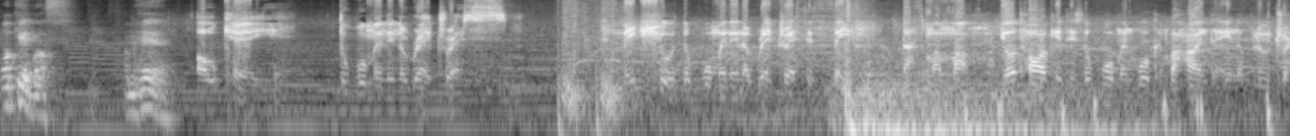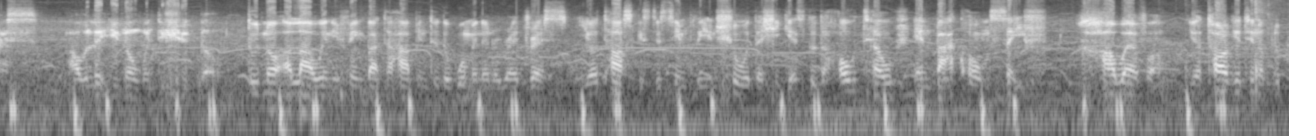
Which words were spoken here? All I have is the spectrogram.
Okay, boss. I'm here. Okay. The woman in a red dress. Make sure the woman in a red dress is safe. That's my mom. Your target is the woman walking behind her in a blue dress. I will let you know when to shoot though. Do not allow anything bad to happen to the woman in a red dress. Your task is to simply ensure that she gets to the hotel and back home safe. However, your target in a blue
